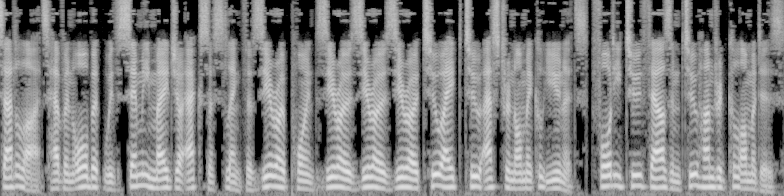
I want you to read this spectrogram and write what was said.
satellites have an orbit with semi-major axis length of 0.000282 astronomical units, 42,200 kilometers,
